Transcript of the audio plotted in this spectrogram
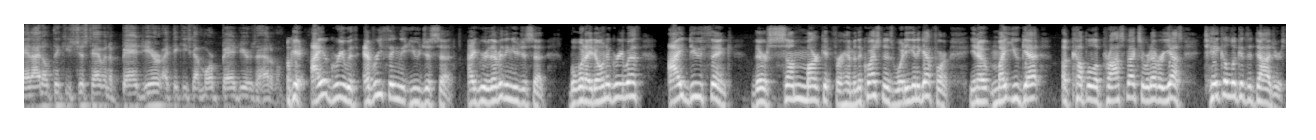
And I don't think he's just having a bad year. I think he's got more bad years ahead of him. Okay, I agree with everything that you just said. I agree with everything you just said. But what I don't agree with, I do think there's some market for him. And the question is, what are you going to get for him? You know, might you get a couple of prospects or whatever? Yes. Take a look at the Dodgers.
